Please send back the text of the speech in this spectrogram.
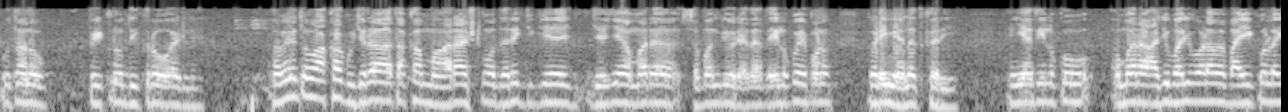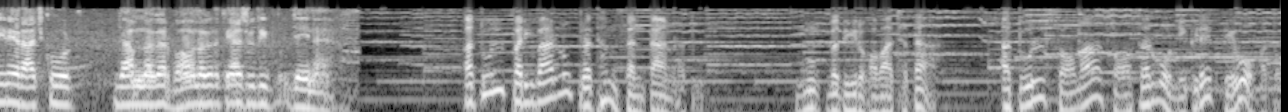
પોતાનો પેટનો દીકરો હોય એટલે. હવે તો આખા ગુજરાત, આખા મહારાષ્ટ્રમાં દરેક જગ્યાએ જે જે અમારા સંબંધીઓ રહેતા હતા, એ લોકોએ પણ ઘણી મહેનત કરી. અહીંયાથી લોકો અમારા આજુબાજુવાળા બાઈકો લઈને રાજકોટ, જામનગર, ભાવનગર ત્યાં સુધી જઈને આવ્યા. અતુલ પરિવારનું પ્રથમ સંતાન હતું. મૂક બધીર હોવા છતાં અતુલ સોમાં સોસરવો નીકળે તેવો હતો.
